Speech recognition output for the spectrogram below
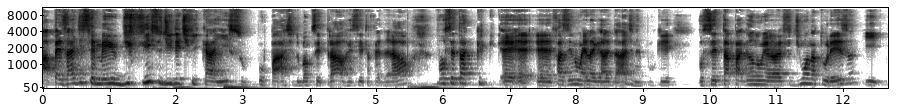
apesar de ser meio difícil de identificar isso por parte do Banco Central, Receita Federal, você está é, é, é, fazendo uma ilegalidade, né? Porque você está pagando um IOF de uma natureza e,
